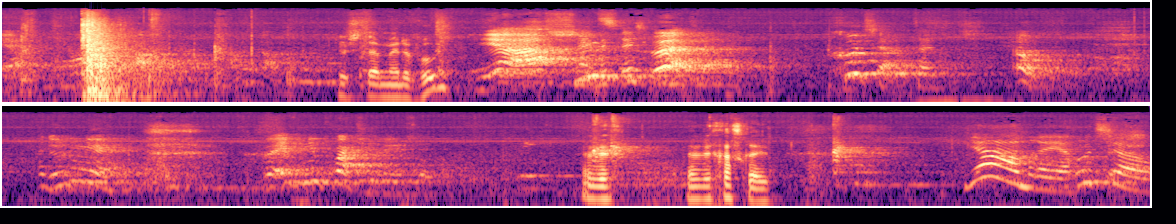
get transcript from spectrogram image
Ja. Dus dat met de voet. Ja, super. Goed zo. Oh, hij doet het niet meer. Wil even een nieuw kwartje erin stoppen. En weer, en weer gas geven. Ja, Andrea, goed zo.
